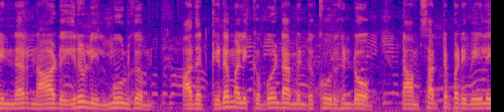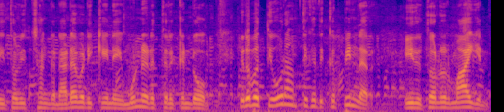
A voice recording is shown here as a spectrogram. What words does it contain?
பின்னர் நாடு இருளில் மூழ்கும். அதற்கு இடமளிக்க வேண்டாம் என்று கூறுகின்றோம். நாம் சட்டப்படி வேலை தொழிற்சங்க நடவடிக்கையினை முன்னெடுத்திருக்கின்றோம். இருபத்தி ஓராம் திகதிக்கு பின்னர் இது தொடர்மாயின்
